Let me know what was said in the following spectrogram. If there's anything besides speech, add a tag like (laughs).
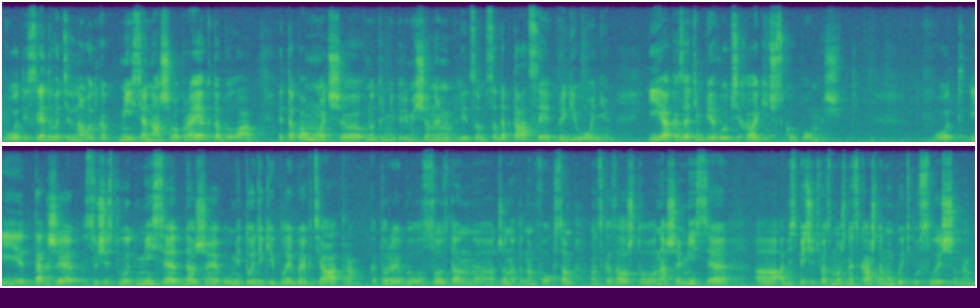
Вот. И, следовательно, вот как миссия нашего проекта была, это помочь э, внутренне перемещенным лицам с адаптацией в регионе и оказать им первую психологическую помощь. Вот. И также существует миссия даже у методики плейбэк театра, который был создан э, Джонатаном Фоксом. Он сказал, что наша миссия э, обеспечить возможность каждому быть услышанным.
